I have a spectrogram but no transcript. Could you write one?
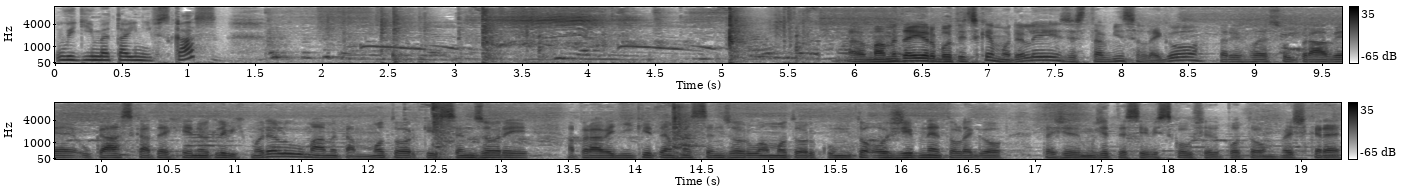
uvidíme tajný vzkaz. Máme tady robotické modely ze stavnice Lego. Tadyhle jsou právě ukázka těch jednotlivých modelů. Máme tam motorky, senzory a právě díky těmhle senzorům a motorkům to oživne to Lego, takže můžete si vyzkoušet potom veškeré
